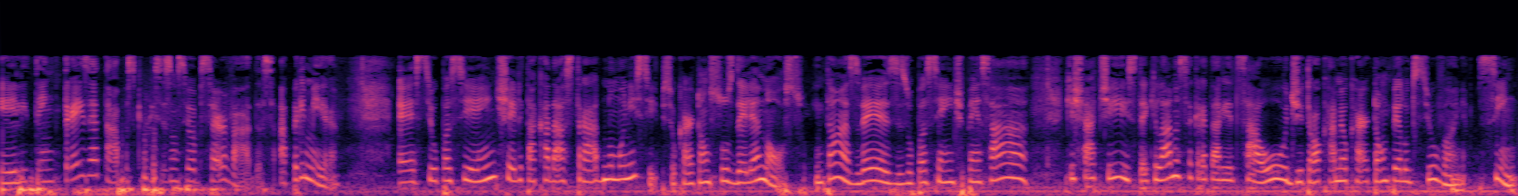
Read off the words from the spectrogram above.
ele tem três etapas que precisam ser observadas. A primeira é se o paciente ele está cadastrado no município, se o cartão SUS dele é nosso. Então, às vezes, o paciente pensa, ah, que chatice, ter que ir lá na Secretaria de Saúde trocar meu cartão pelo de Silvânia. Sim,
